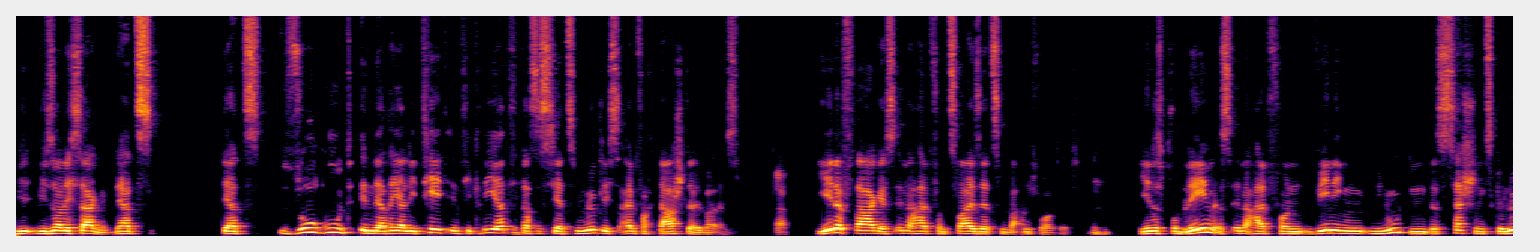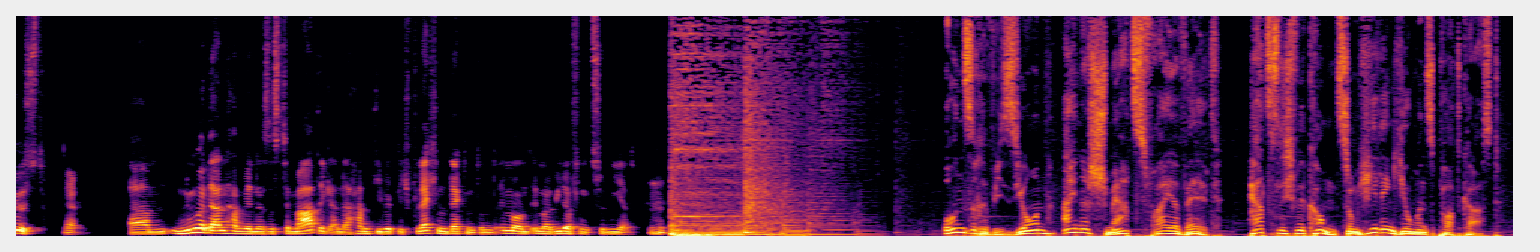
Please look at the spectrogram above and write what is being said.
wie, wie soll ich sagen, der hat's, der hat's so gut in der Realität integriert, mhm. dass es jetzt möglichst einfach darstellbar ist. Ja. Jede Frage ist innerhalb von zwei Sätzen beantwortet. Mhm. Jedes Problem ist innerhalb von wenigen Minuten bis Sessions gelöst. Ja. Ähm, nur dann haben wir eine Systematik an der Hand, die wirklich flächendeckend und immer und immer wieder funktioniert. Mhm. Unsere Vision, eine schmerzfreie Welt. Herzlich willkommen zum Healing Humans Podcast,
